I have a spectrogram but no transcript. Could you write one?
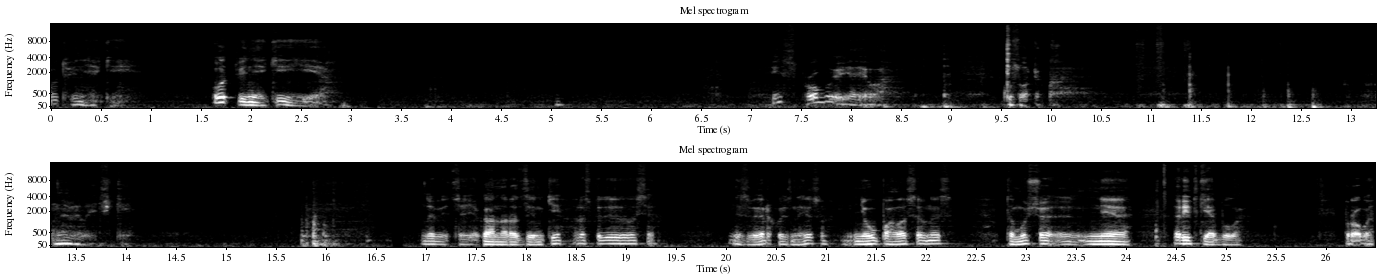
От він який. От він який є. І спробую я його кусочок. Дивіться, яка на родзинки розподілилася. І зверху, і знизу. Не упала все вниз. Тому що е, не рідке було. Пробуй.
